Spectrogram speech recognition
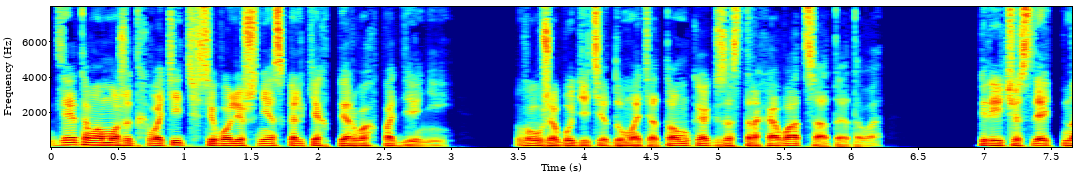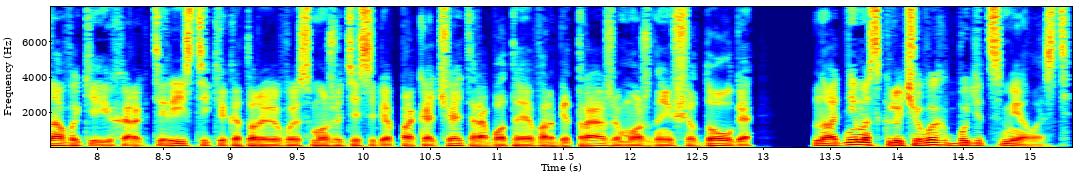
Для этого может хватить всего лишь нескольких первых падений. Вы уже будете думать о том, как застраховаться от этого. Перечислять навыки и характеристики, которые вы сможете себе прокачать, работая в арбитраже, можно еще долго, но одним из ключевых будет смелость.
